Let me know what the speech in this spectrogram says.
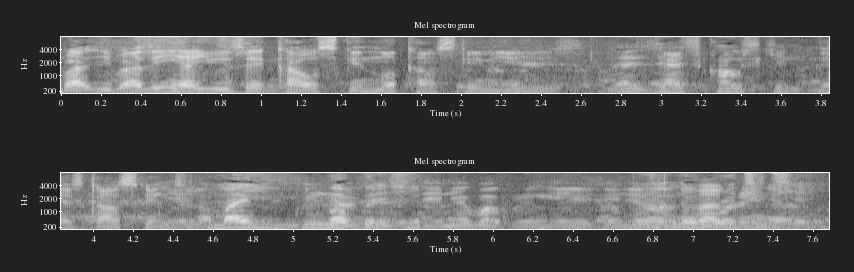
But if I didn't hear you say cow skin, no cow skin here. Yes, there's, there's cow skin. There's cow skin too. Am I Thing back that with they, they never bring it. They never no Never bring it it. here.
